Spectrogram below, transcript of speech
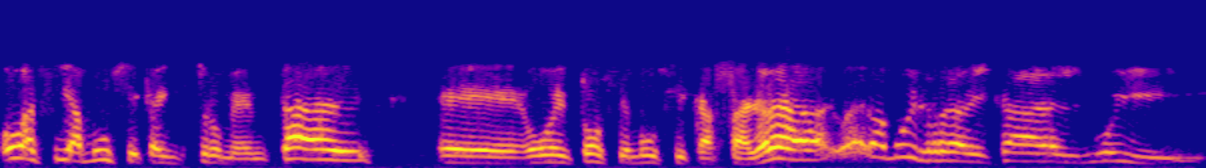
o hacía música instrumental, eh, o entonces música sagrada, era muy radical, muy,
